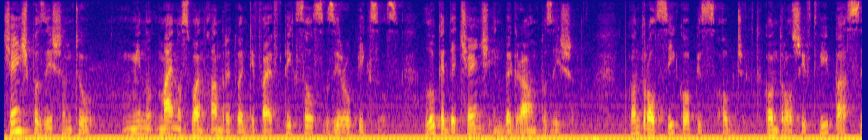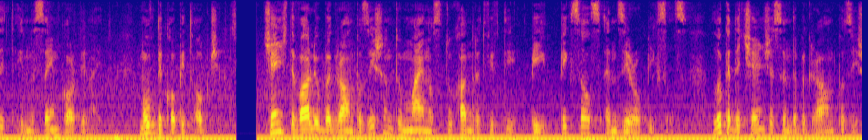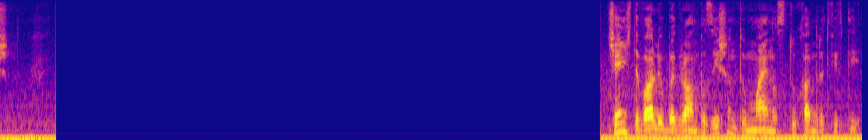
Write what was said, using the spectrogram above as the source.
Change position to minus 125 pixels, 0 pixels. Look at the change in background position. Ctrl C copies object. Ctrl Shift V passes it in the same coordinate. Move the copied object. Change the value background position to minus 250 pixels and 0 pixels. Look at the changes in the background position. Change the value background position to minus 250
